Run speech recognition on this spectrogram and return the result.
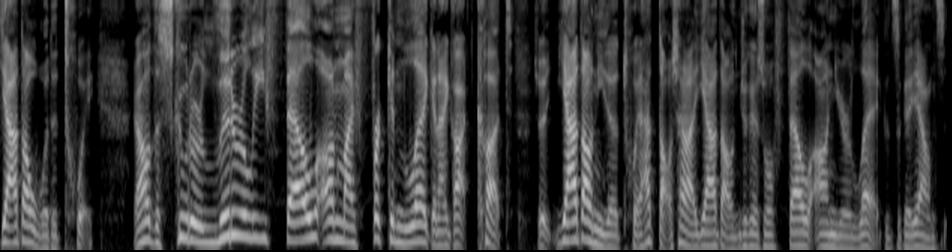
压到我的腿。然后 the scooter literally fell on my freaking leg and I got cut，就压到你的腿，它倒下来压到，你就可以说 fell on your leg 这个样子。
